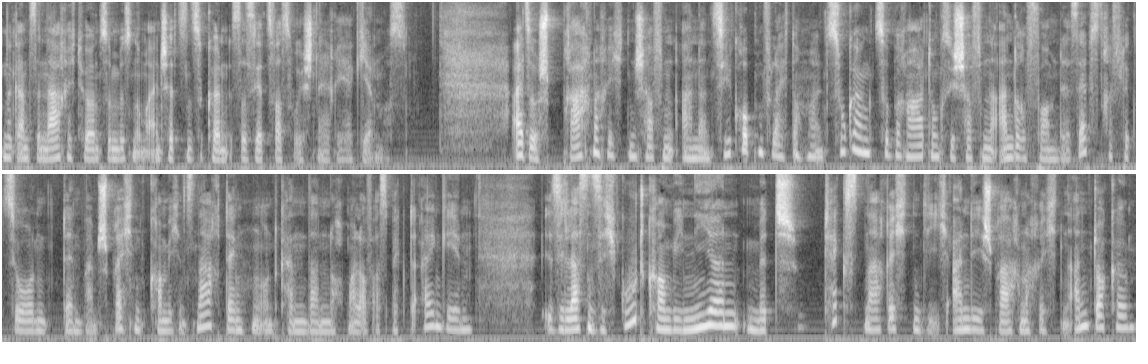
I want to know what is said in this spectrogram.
eine ganze Nachricht hören zu müssen, um einschätzen zu können, ist das jetzt was, wo ich schnell reagieren muss. Also Sprachnachrichten schaffen anderen Zielgruppen vielleicht nochmal einen Zugang zur Beratung. Sie schaffen eine andere Form der Selbstreflexion, denn beim Sprechen komme ich ins Nachdenken und kann dann nochmal auf Aspekte eingehen. Sie lassen sich gut kombinieren mit Textnachrichten, die ich an die Sprachnachrichten andocke.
